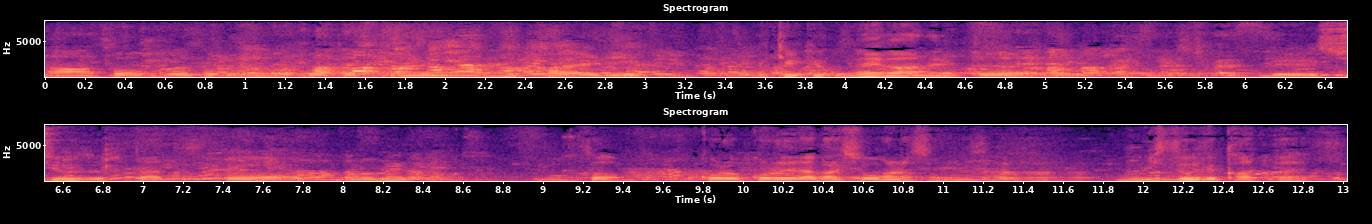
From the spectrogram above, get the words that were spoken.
ああそう高速荷物落としたね。帰りで結局メガネとでシューズ2つとこのメガネもそうこれこれだからしょうがないしね。もう急いで買ったやつ。夫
